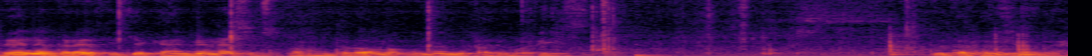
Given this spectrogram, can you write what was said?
«Δεν ευρέθηκε κανένας στον δρόμο μου να με παρηγορήσει». Τούτα τα δύο λόγια.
